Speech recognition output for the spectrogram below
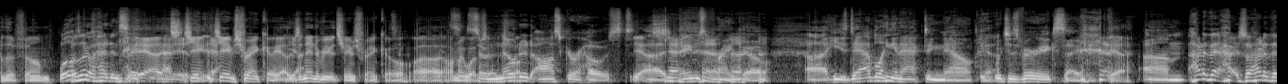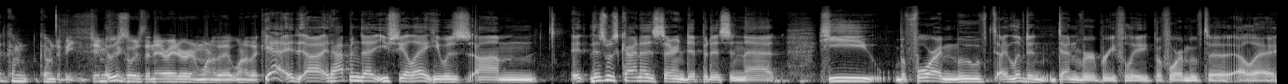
of the film. Well, let's Well, go ahead and say who yeah, that it's. James, Yeah. James Franco. Yeah, there's Yeah. an interview with James Franco uh, on my website. So as well. noted Oscar host, Yes. uh, James Franco. Uh, he's dabbling in acting now, Yeah. which is very exciting. Yeah. How did that? How, so how did that come come to be? James was- Franco was the narrator and one of the one of the. Yeah, it uh, it happened at UCLA. He was. Um, it, this was kind of serendipitous in that he before I moved, I lived in Denver briefly before I moved to LA.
